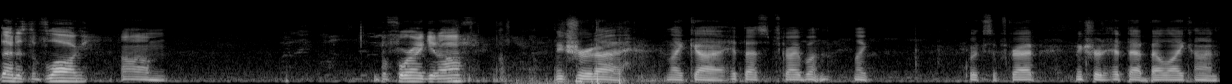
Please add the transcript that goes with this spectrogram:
that is the vlog. Um, before I get off, make sure to like uh, hit that subscribe button, like quick subscribe. Make sure to hit that bell icon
